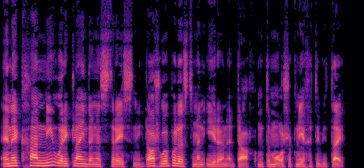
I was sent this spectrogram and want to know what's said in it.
En ek gaan nie oor die klein dinge stres nie. Daar's hopeloos te min ure in 'n dag om te mors op negativiteit.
